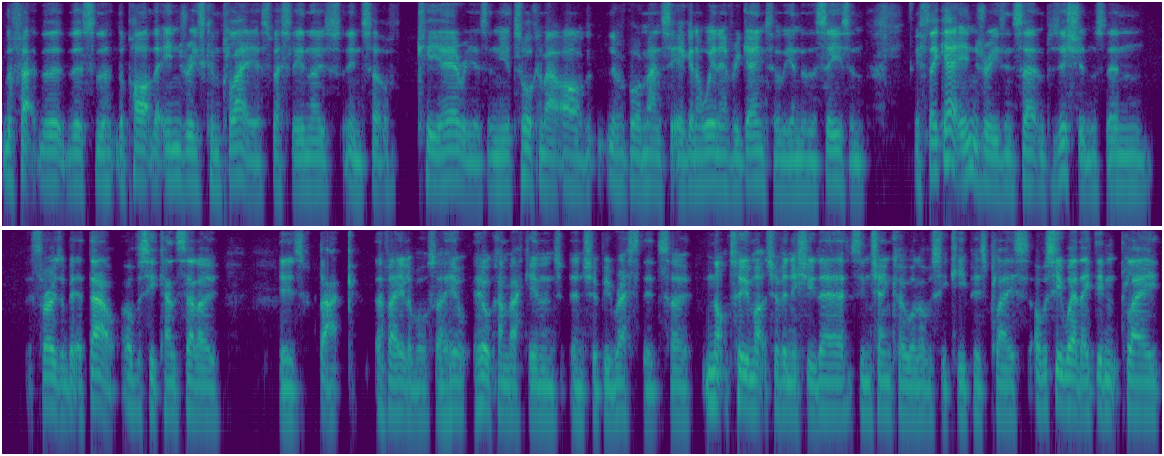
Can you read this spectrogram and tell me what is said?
The fact that this the, the part that injuries can play, especially in those in sort of key areas. And you're talking about, oh, Liverpool and Man City are going to win every game till the end of the season. If they get injuries in certain positions, then it throws a bit of doubt. Obviously, Cancelo is back available, so he'll he'll come back in and, and should be rested. So not too much of an issue there. Zinchenko will obviously keep his place. Obviously, where they didn't play,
